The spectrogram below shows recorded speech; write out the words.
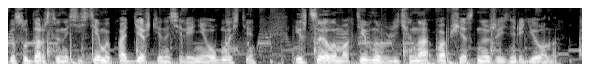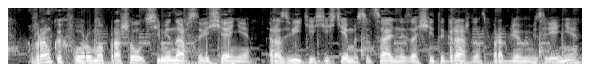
государственной системы поддержки населения области и в целом активно вовлечена в общественную жизнь региона. В рамках форума прошел семинар совещания «Развитие системы социальной защиты граждан с проблемами зрения»,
